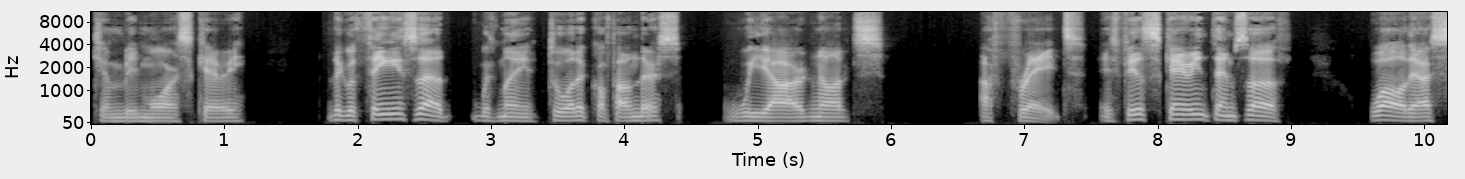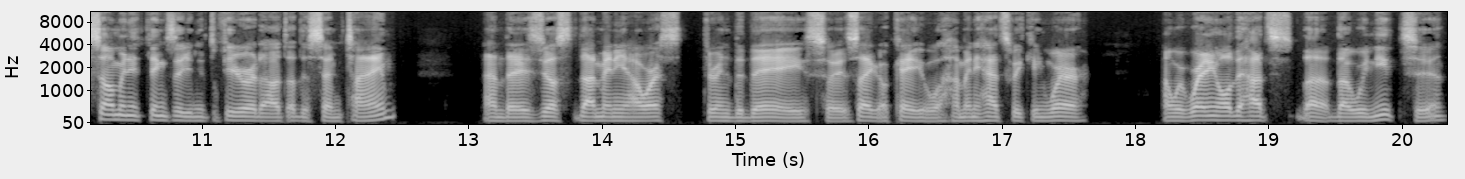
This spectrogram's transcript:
can be more scary. The good thing is that with my two other co founders, we are not afraid. It feels scary in terms of, well, there are so many things that you need to figure it out at the same time and there's just that many hours during the day. So it's like, okay, well, how many hats we can wear? And we're wearing all the hats that, that we need to.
